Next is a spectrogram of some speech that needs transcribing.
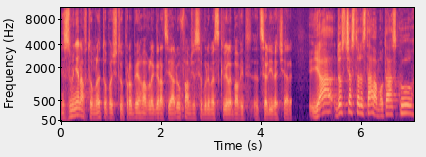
změna v tom letopočtu proběhla v legraci. Já doufám, že se budeme skvěle bavit celý večer. Já dost často dostávám otázku,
